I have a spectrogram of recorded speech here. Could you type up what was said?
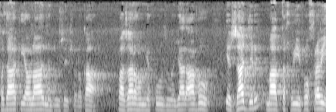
خدا کی اولاد، نہ دوسرے شرکا۔ بازار ہم یقوز و جال آبو یہ زجر ما تخویف و خروی۔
